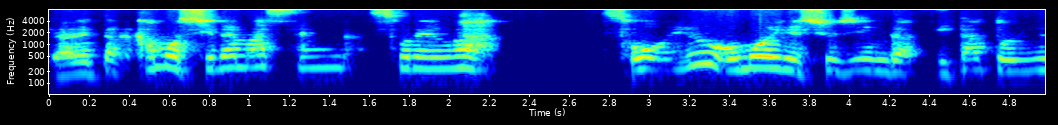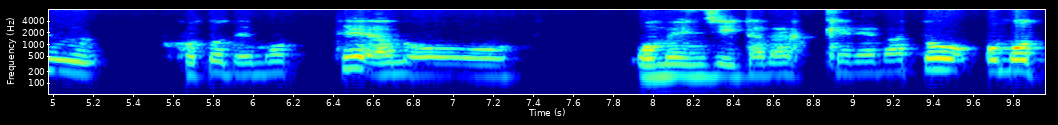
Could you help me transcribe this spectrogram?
けられたかもしれませんが、それはそういう思いで主人がいたということでもって、あのお免じいただければと思っ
